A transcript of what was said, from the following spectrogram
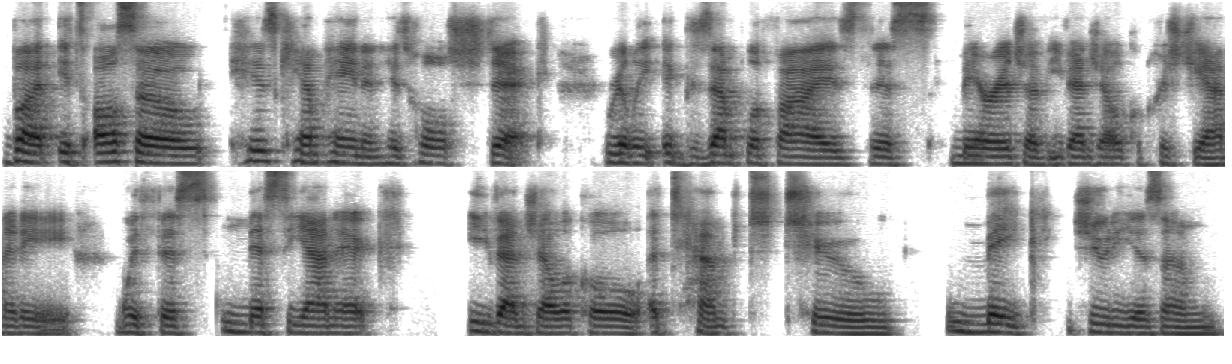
but it's also his campaign and his whole shtick really exemplifies this marriage of evangelical Christianity with this messianic evangelical attempt to make Judaism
